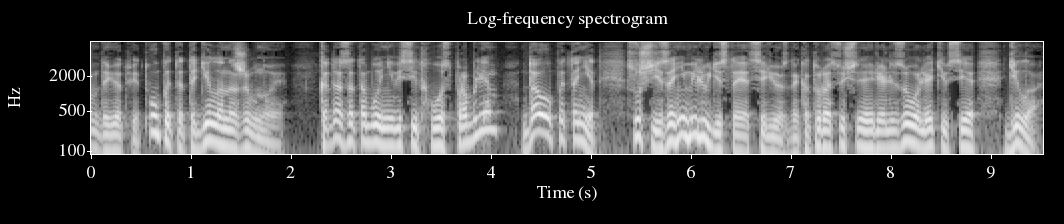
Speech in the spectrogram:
вам даю ответ. Опыт – это дело наживное. Когда за тобой не висит хвост проблем, да, опыта нет. Слушайте, за ними люди стоят серьезные, которые реализовывали эти все дела.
